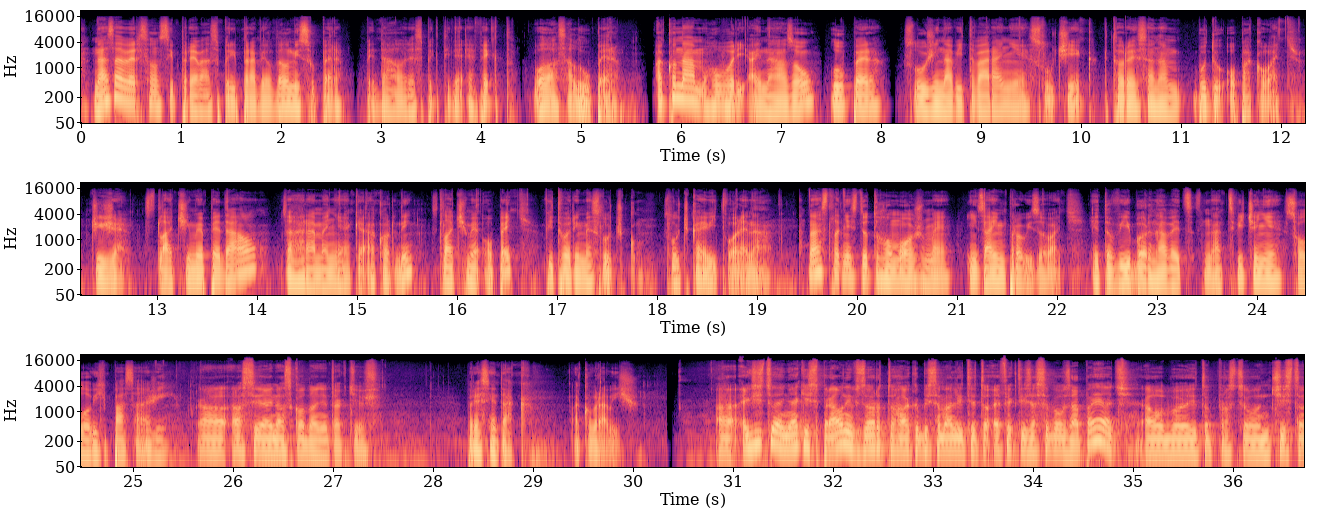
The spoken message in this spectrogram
Na záver som si pre vás pripravil veľmi super pedál, respektíve efekt. Volá sa looper. Ako nám hovorí aj názov, looper slúži na vytváranie slučiek, ktoré sa nám budú opakovať. Čiže stlačíme pedál, zahráme nejaké akordy, stlačíme opäť, vytvoríme slučku. Slučka je vytvorená. Následne si do toho môžeme i zaimprovizovať. Je to výborná vec na cvičenie solových pasáží. A asi aj na skladanie taktiež. Presne tak, ako vravíš. A existuje nejaký správny vzor toho, ako by sa mali tieto efekty za sebou zapájať? Alebo je to proste len čisto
